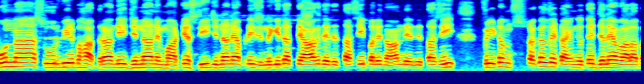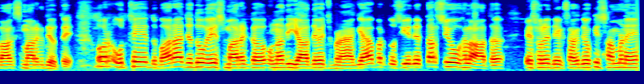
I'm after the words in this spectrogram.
ਉਹਨਾਂ ਸੂਰਵੀਰ ਬਹਾਦਰਾਂ ਦੀ, ਜਿਨ੍ਹਾਂ ਨੇ ਮਾਰਟਿਰਸ ਦੀ, ਜਿਨ੍ਹਾਂ ਨੇ ਆਪਣੀ ਜ਼ਿੰਦਗੀ ਦਾ ਤਿਆਗ ਦੇ ਦਿੱਤਾ ਸੀ, ਬਲੀਦਾਨ ਦੇ ਦਿੱਤਾ ਸੀ ਫਰੀडम ਸਟਰਗਲ ਦੇ ਟਾਈਮ ਦੇ ਉੱਤੇ, ਜਲਿਆਂਵਾਲਾ ਬਾਗ ਸਮਾਰਕ ਦੇ ਉੱਤੇ। ਔਰ ਉੱਥੇ ਦੁਬਾਰਾ ਜਦੋਂ ਇਹ ਸਮਾਰਕ ਉਹਨਾਂ ਦੀ ਯਾਦ ਦੇ ਵਿੱਚ ਬਣਾਇਆ ਗਿਆ, ਪਰ ਤੁਸੀਂ ਇਹਦੇ ਤਰਸਯੋਗ ਹਾਲਾਤ ਇਸ ਵੇਲੇ ਦੇਖ ਸਕਦੇ ਹੋ ਕਿ ਸਾਹਮਣੇ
